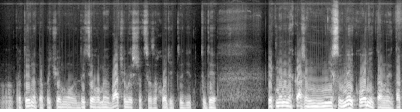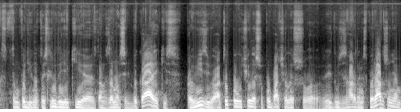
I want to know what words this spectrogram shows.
е, противника. Причому до цього ми бачили, що це заходять туди, туди як ми на них кажемо, ні нісуни, коні там, і так тому подібне. Тобто люди, які е, там заносять бика, якісь провізію. А тут вийшло, що побачили, що йдуть з гарним спорядженням.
